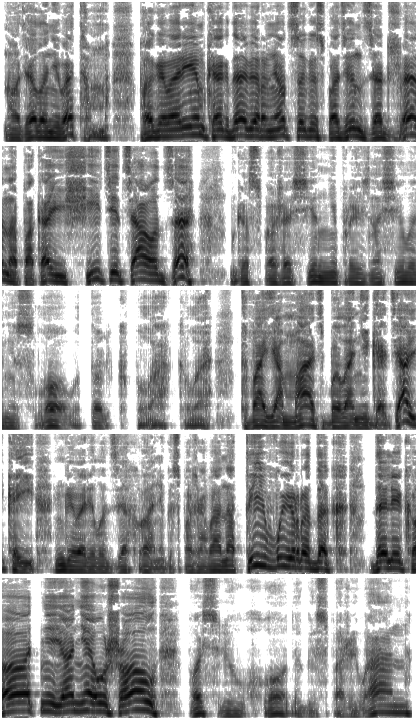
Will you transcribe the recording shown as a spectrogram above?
Но дело не в этом. Поговорим, когда вернется господин Дзяджена, пока ищите Цяо Цзэ. Госпожа Син не произносила ни слова, только плакала. «Твоя мать была негодяйкой», — говорила Дзяхуаня госпожа Ван, «а ты, выродок, далеко от нее не ушел». После ухода госпожи Ван,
